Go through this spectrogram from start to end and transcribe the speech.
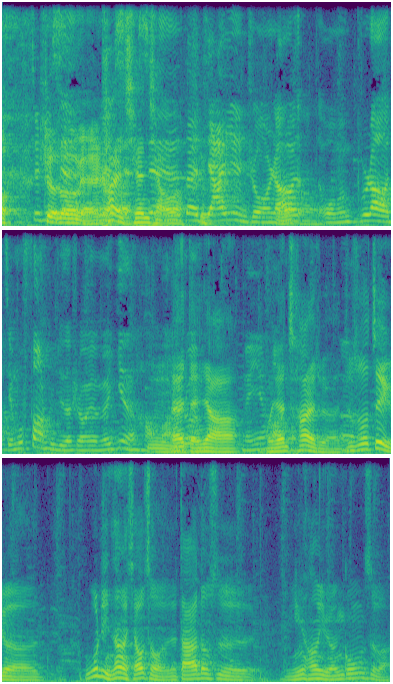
就是这都现有原因太牵强了现在在加印中，然后嗯我们不知道节目放出去的时候有没有印好啊。嗯哎，说等一下啊我先插一句就是说这个屋顶上的小丑，大家都是银行员工是吧？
